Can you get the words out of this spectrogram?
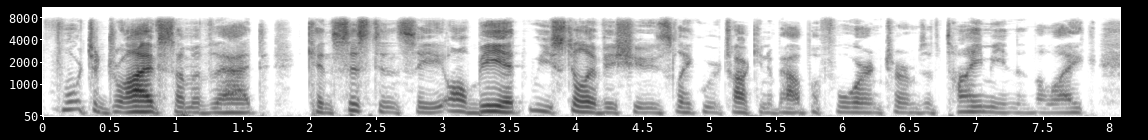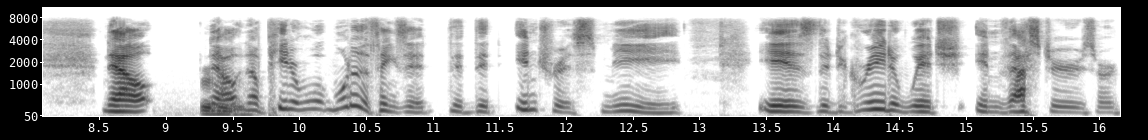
for to drive some of that consistency, albeit we still have issues like we were talking about before in terms of timing and the like. Now, now, Mhm. now, Peter, one one of the things that, that that interests me is the degree to which investors are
